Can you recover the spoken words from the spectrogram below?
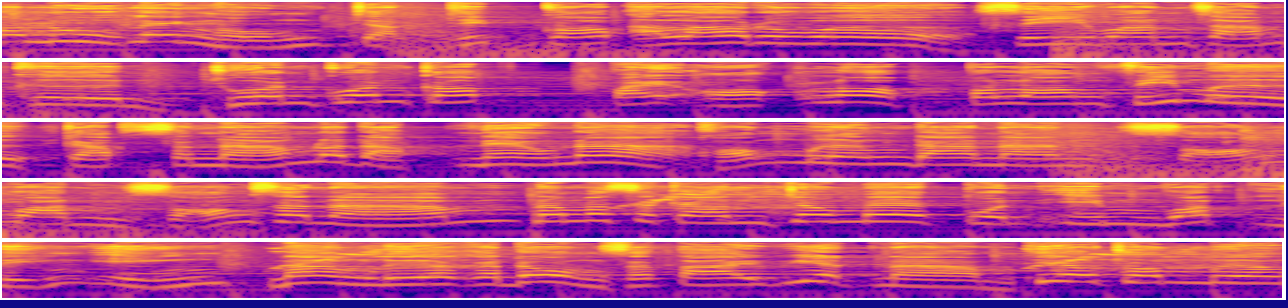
พ่อลูกเล่งหงจัดทริปกอล์ฟอลาเดเวอร์4วัน 3 คืน ชวนกวนกอล์ฟไปออกรอบประลองฝีมือกับสนามระดับแนวหน้าของเมืองดานัน 2 วัน 2 สนามนมัสการเจ้าแม่กวนอิมวัดหลิงอิง นั่งเรือกระด้งสไตล์เวียดนาม เที่ยวชมเมือง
